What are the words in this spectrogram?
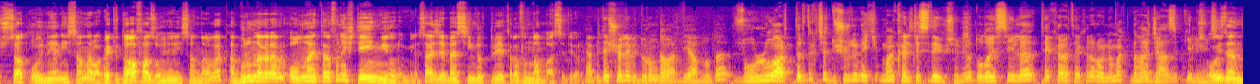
saat oynayan insanlar var. Belki daha fazla oynayan insanlar var. Ha, bununla beraber online tarafına hiç değinmiyorum bile. Sadece ben single player tarafından bahsediyorum. Ya bir de şöyle bir durum da var Diablo'da. Zorluğu arttırdıkça düşürdüğün ekipman kalitesi de yükseliyor. Dolayısıyla tekrar tekrar oynamak daha cazip geliyor. İşte o yüzden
